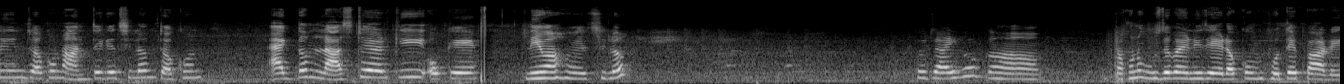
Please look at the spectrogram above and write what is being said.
দিন যখন আনতে গেছিলাম তখন একদম লাস্টে আর কি ওকে নেওয়া হয়েছিল। তো যাই হোক তখনও বুঝতে পারিনি যে এরকম হতে পারে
